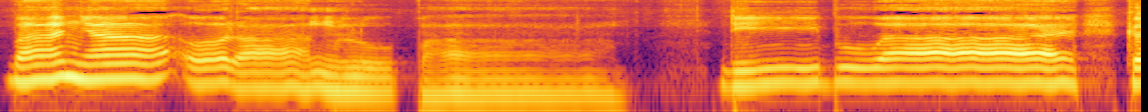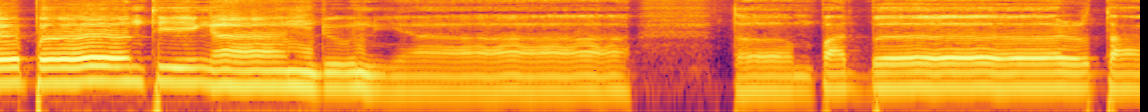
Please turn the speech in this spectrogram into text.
banyak orang lupa dibuai kepentingan dunia tempat bertarung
